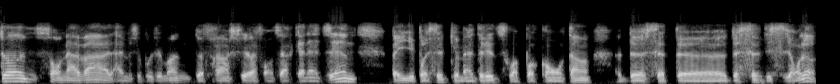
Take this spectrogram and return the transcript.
donne son aval à M. Puigdemont de franchir la frontière canadienne, ben, il est possible que Madrid soit pas content de cette de cette décision-là.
